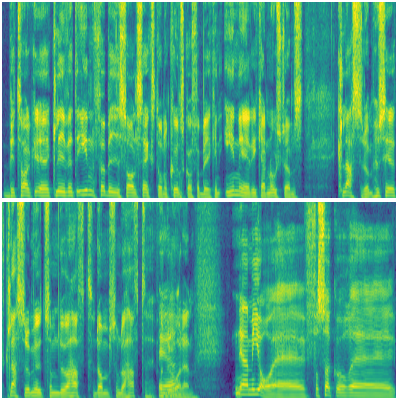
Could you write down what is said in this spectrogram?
Vi tar eh, klivet in förbi sal 16 och Kunskapsfabriken, in i Rickard Nordströms klassrum. Hur ser ett klassrum ut som du har haft, de som du har haft under ja. åren? Nej, men jag eh, försöker eh,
